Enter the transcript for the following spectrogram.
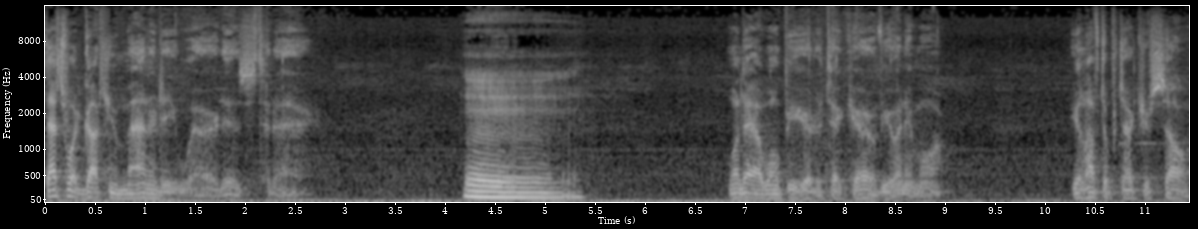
That's what got humanity where it is today. Hmm. One day I won't be here to take care of you anymore. You'll have to protect yourself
